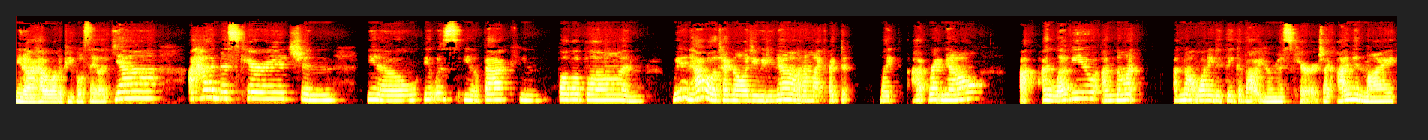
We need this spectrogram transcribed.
You know, I had a lot of people say, like, yeah, I had a miscarriage and, you know, it was, you know, back in blah, blah, blah. And we didn't have all the technology we do now. And I'm like, I, like, right now, I, I love you. I'm not I'm not wanting to think about your miscarriage. Like I'm in my,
